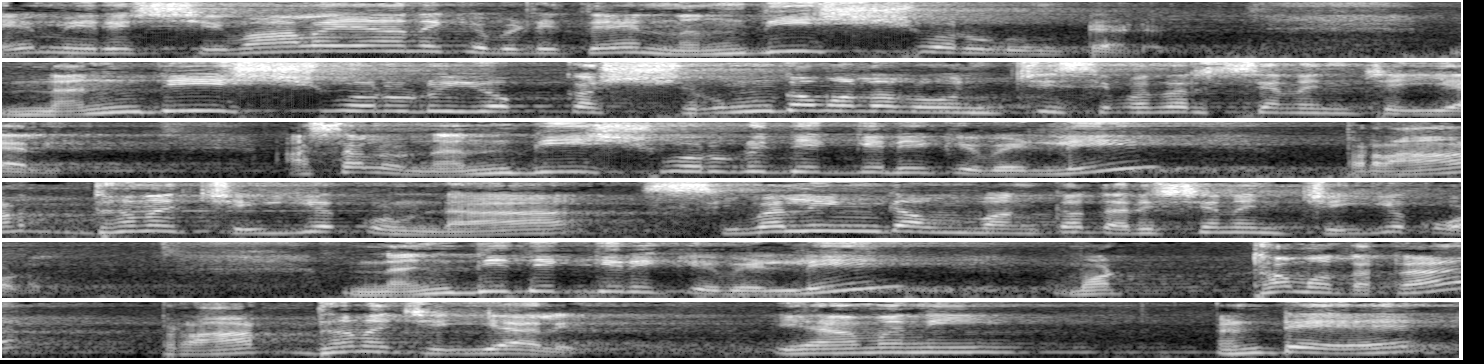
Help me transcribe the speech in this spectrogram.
ఏ మీరు శివాలయానికి వెడితే నందీశ్వరుడు ఉంటాడు. నందీశ్వరుడు యొక్క శృంగములలోంచి శివదర్శనం చెయ్యాలి. అసలు నందీశ్వరుడి దగ్గరికి వెళ్ళి ప్రార్థన చెయ్యకుండా శివలింగం వంక దర్శనం చెయ్యకూడదు. నంది దగ్గరికి వెళ్ళి మొట్టమొదట ప్రార్థన చెయ్యాలి. ఏమని? అంటే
